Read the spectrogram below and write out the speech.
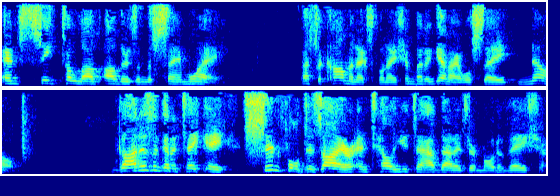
and seek to love others in the same way? That's a common explanation, but again, I will say no. God isn't going to take a sinful desire and tell you to have that as your motivation.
